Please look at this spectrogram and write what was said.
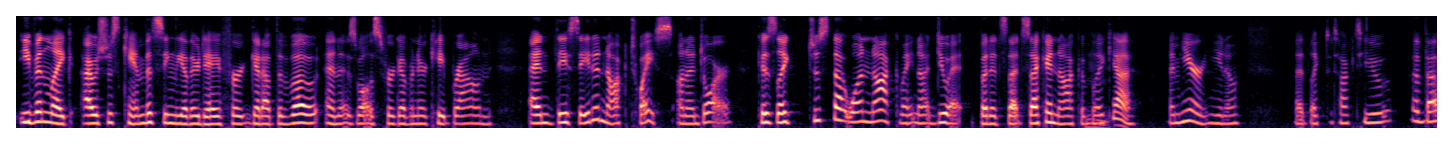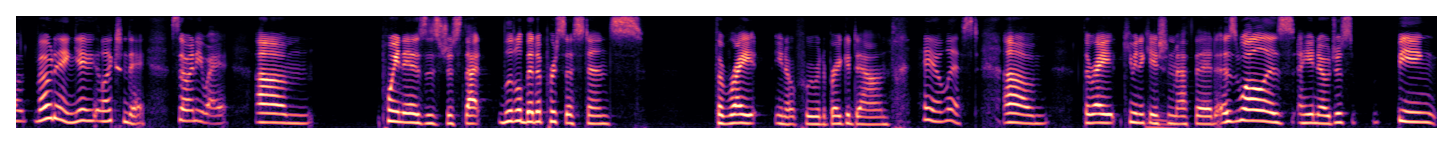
even like I was just canvassing the other day for Get Out the Vote and as well as for Governor Kate Brown. And they say to knock twice on a door because like just that one knock might not do it. But it's that second knock of like, yeah, I'm here, you know, I'd like to talk to you about voting. Yay, election day. So anyway, um, point is, is just that little bit of persistence, the right, you know, if we were to break it down, hey, a list, um, the right communication mm. method, as well as, you know, just being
